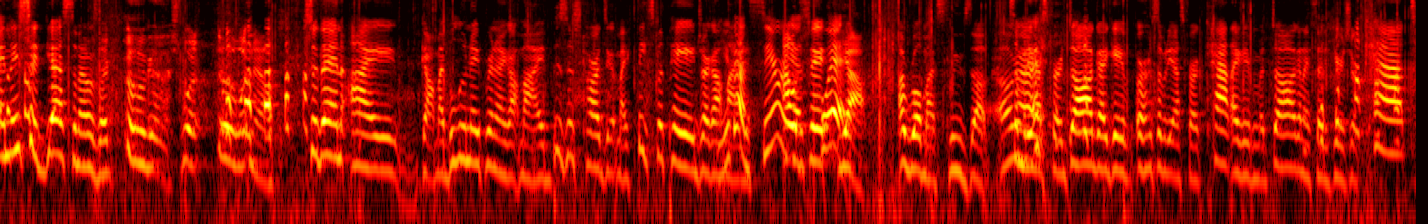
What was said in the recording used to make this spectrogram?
And they said yes, and I was like, oh gosh, what, oh, what now? so then I got my balloon apron, I got my business cards, I got my Facebook page, I got You my got serious outfit. quick. Yeah, I rolled my sleeves up. Somebody asked for a dog, I gave, or somebody asked for a cat, I gave him a dog, and I said, here's your cat.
